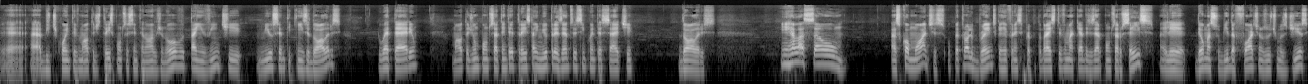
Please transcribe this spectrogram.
É, a Bitcoin teve uma alta de 3,69 de novo, está em 20.115 dólares. O Ethereum, uma alta de 1,73, está em 1.357 dólares. Em relação às commodities, o petróleo Brent, que é referência para a Petrobras, teve uma queda de 0,06. Ele deu uma subida forte nos últimos dias.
